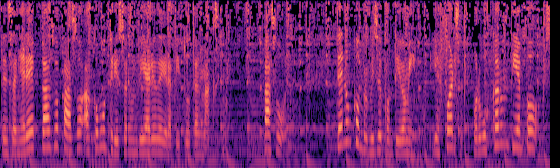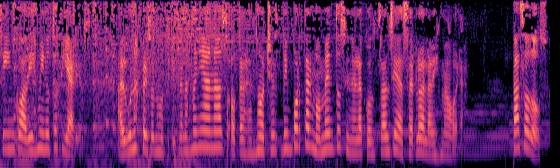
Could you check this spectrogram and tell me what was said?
Te enseñaré paso a paso a cómo utilizar un diario de gratitud al máximo. Paso 1. Ten un compromiso contigo mismo y esfuérzate por buscar un tiempo 5 a 10 minutos diarios. Algunas personas utilizan las mañanas, otras las noches, no importa el momento sino la constancia de hacerlo a la misma hora. Paso 2.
